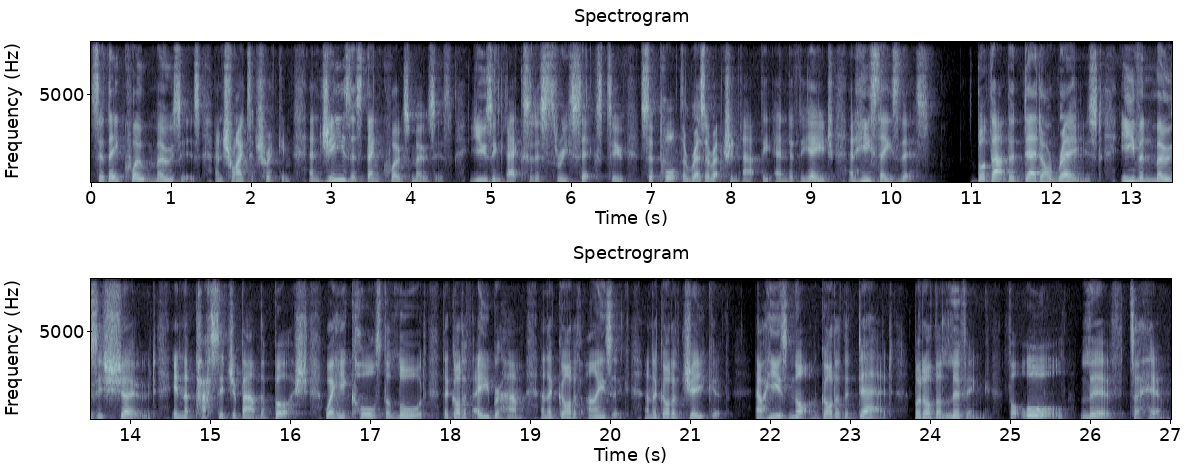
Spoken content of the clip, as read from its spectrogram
so they quote Moses and try to trick him. And Jesus then quotes Moses using Exodus 3 6 to support the resurrection at the end of the age. And he says this but that the dead are raised, even Moses showed in the passage about the bush, where he calls the Lord the God of Abraham and the God of Isaac and the God of Jacob. Now he is not God of the dead, but of the living, for all live to him.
